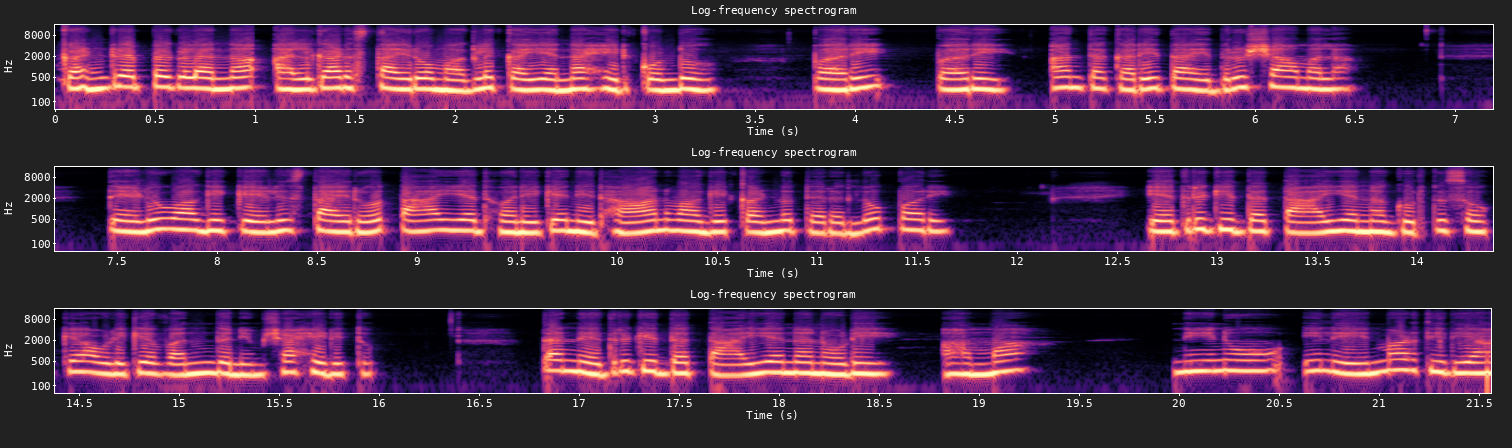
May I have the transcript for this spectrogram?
ಕಣ್ರೆಪ್ಪೆಗಳನ್ನ ಅಲ್ಗಾಡಿಸ್ತಾ ಇರೋ ಮಗಳ ಕೈಯನ್ನ ಹಿಡ್ಕೊಂಡು ಪರಿ ಪರಿ ಅಂತ ಕರೀತಾ ಇದ್ರು ಶ್ಯಾಮಲ. ತೆಳುವಾಗಿ ಕೇಳಿಸ್ತಾ ಇರೋ ತಾಯಿಯ ಧ್ವನಿಗೆ ನಿಧಾನವಾಗಿ ಕಣ್ಣು ತೆರೆದ್ಲು ಪರಿ. ಎದುರಿಗಿದ್ದ ತಾಯಿಯನ್ನ ಗುರುತಿಸೋಕೆ ಅವಳಿಗೆ ಒಂದು ನಿಮಿಷ ಹಿಡಿತು. ತನ್ನ ಎದುರಿಗಿದ್ದ ತಾಯಿಯನ್ನ ನೋಡಿ, ಅಮ್ಮ, ನೀನು ಇಲ್ಲಿ ಏನ್ ಮಾಡ್ತಿದ್ಯಾ?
